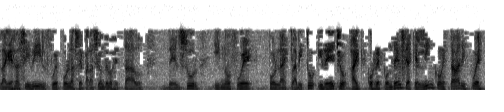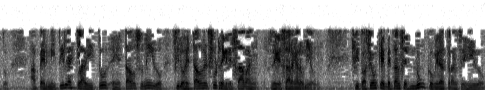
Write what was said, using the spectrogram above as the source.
la guerra civil fue por la separación de los estados del sur y no fue por la esclavitud. Y de hecho hay correspondencia que Lincoln estaba dispuesto a permitir la esclavitud en Estados Unidos si los estados del sur regresaban regresaran a la Unión situación que Betances nunca hubiera transigido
